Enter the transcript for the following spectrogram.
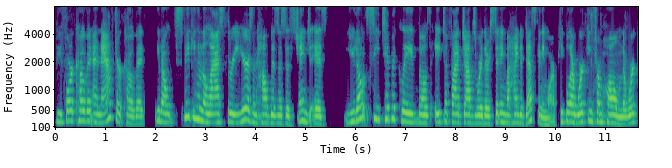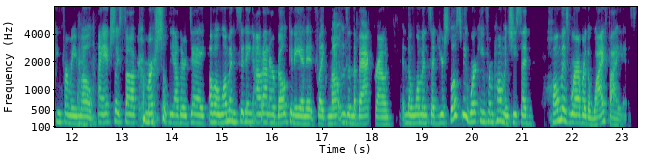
before COVID and after COVID. You know, speaking in the last three years and how business has changed is you don't see typically those eight to five jobs where they're sitting behind a desk anymore. People are working from home, they're working from remote. I actually saw a commercial the other day of a woman sitting out on her balcony and it's like mountains in the background. And the woman said, You're supposed to be working from home. And she said, Home is wherever the Wi Fi is.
